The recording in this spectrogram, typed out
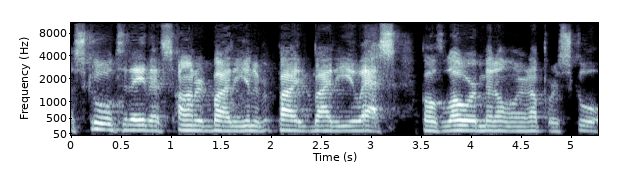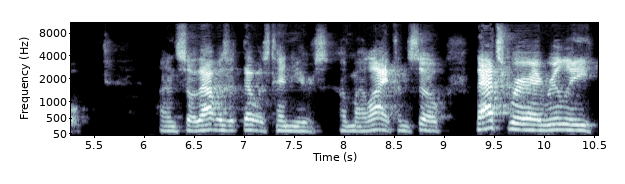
a school today that's honored by the by by the U.S. both lower, middle, and upper school, and so that was that was ten years of my life, and so that's where I really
